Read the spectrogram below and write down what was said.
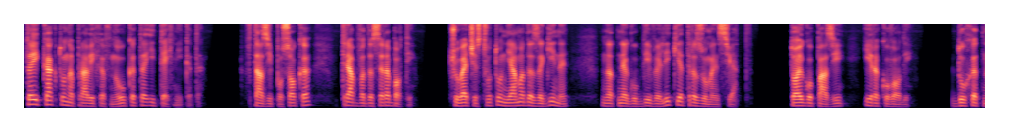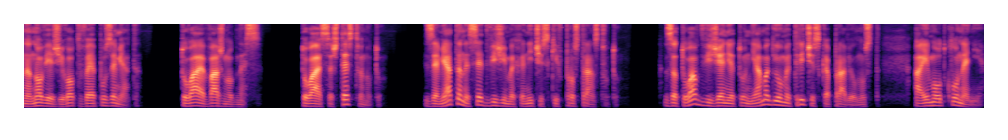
Тъй както направиха в науката и техниката. В тази посока трябва да се работи. Човечеството няма да загине, над него бди великият разумен свят. Той го пази и ръководи. Духът на новия живот вее по земята. Това е важно днес. Това е същественото. Земята не се движи механически в пространството. Затова в движението няма геометрическа правилност, а има отклонения.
